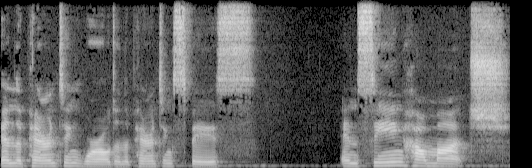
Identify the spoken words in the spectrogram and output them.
in the parenting world, in the parenting space, and seeing how much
